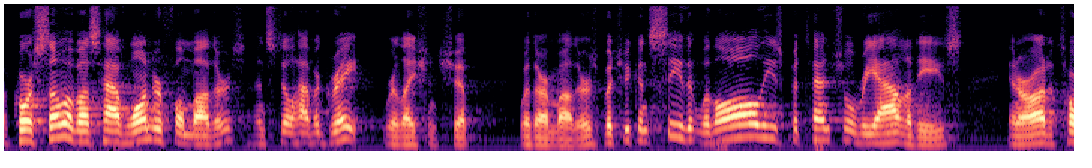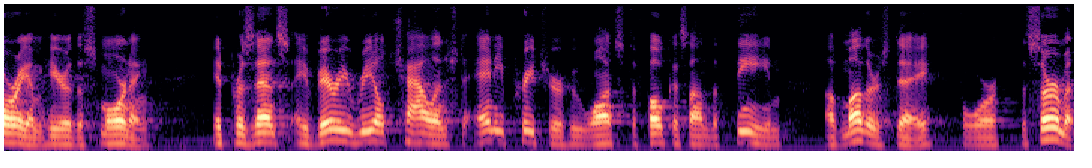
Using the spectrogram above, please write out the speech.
Of course, some of us have wonderful mothers and still have a great relationship with our mothers, but you can see that with all these potential realities in our auditorium here this morning, it presents a very real challenge to any preacher who wants to focus on the theme of Mother's Day for the sermon.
